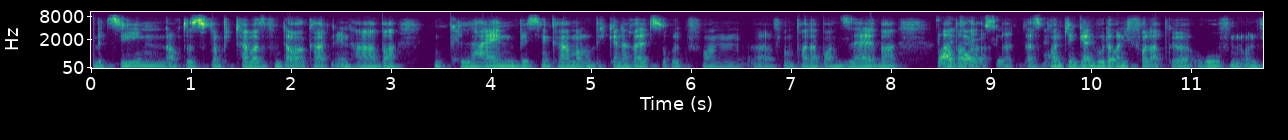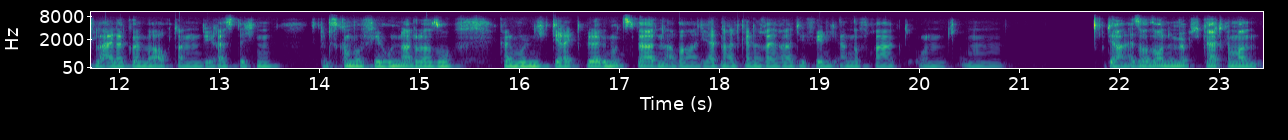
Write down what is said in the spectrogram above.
beziehen. Auch das ist, glaube ich, teilweise von Dauerkarteninhaber. Ein klein bisschen kam auch, glaube ich, generell zurück von, äh, von Paderborn selber. Aber äh, das Kontingent wurde auch nicht voll abgerufen und leider können wir auch dann die restlichen, ich glaube, es kommen nur 400 oder so, können wohl nicht direkt wieder genutzt werden, aber die hatten halt generell relativ wenig angefragt und ähm, ja, also so eine Möglichkeit kann man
